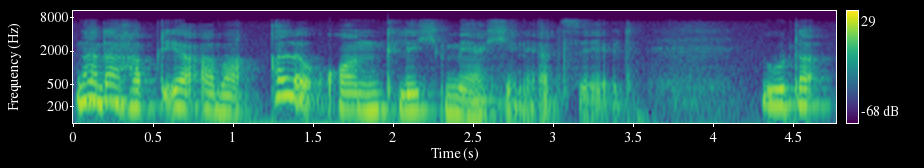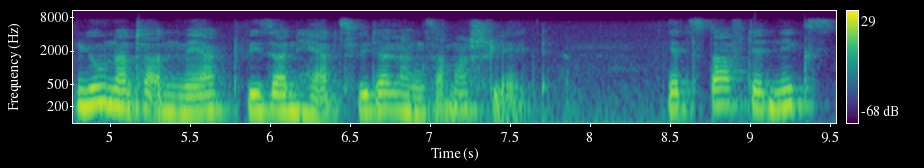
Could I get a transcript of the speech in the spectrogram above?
Na, da habt ihr aber alle ordentlich Märchen erzählt. Jonathan merkt, wie sein Herz wieder langsamer schlägt. Jetzt darf der Nix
